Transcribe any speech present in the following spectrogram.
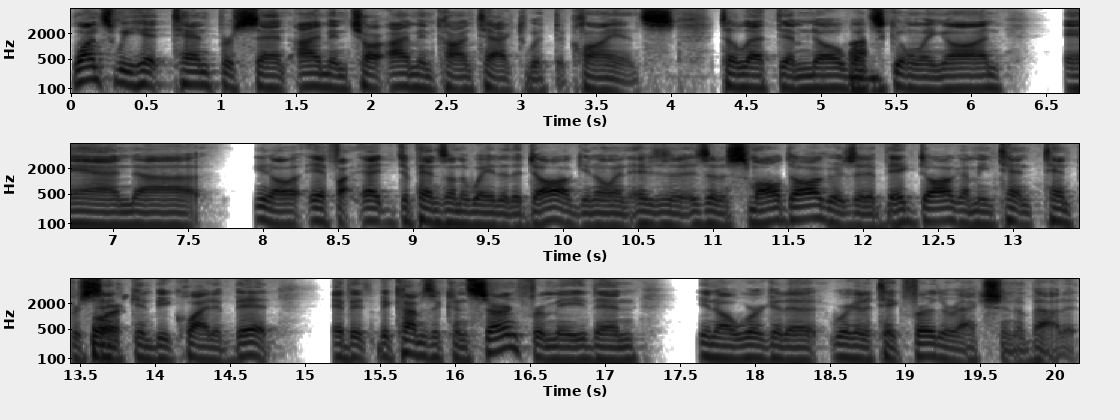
Once we hit 10%, I'm in char- I'm in contact with the clients to let them know what's going on. And uh, you know, if it depends on the weight of the dog, you know, and is it, is it a small dog or is it a big dog? I mean, 10, percent sure. can be quite a bit. If it becomes a concern for me, then, you know, we're going to, we're going to take further action about it.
